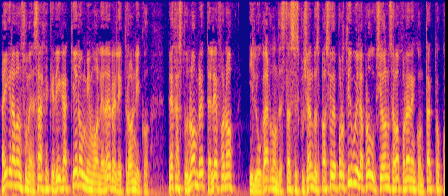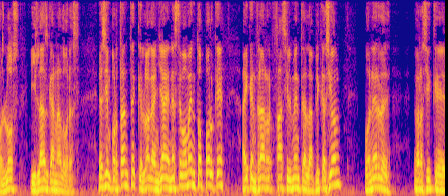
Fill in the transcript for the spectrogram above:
Ahí graban su mensaje que diga quiero mi monedero electrónico. Dejas tu nombre, teléfono y lugar donde estás escuchando Espacio Deportivo y la producción se va a poner en contacto con los y las ganadoras. Es importante que lo hagan ya en este momento porque hay que entrar fácilmente a la aplicación, poner eh, ahora sí que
